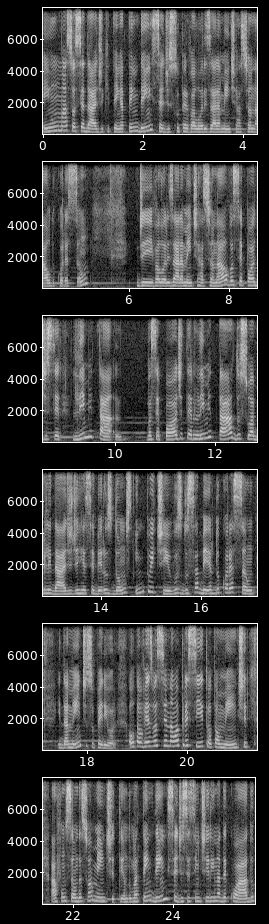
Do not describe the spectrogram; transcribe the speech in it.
Em uma sociedade que tem a tendência de supervalorizar a mente racional do coração, de valorizar a mente racional, você pode ser limitado você pode ter limitado sua habilidade de receber os dons intuitivos do saber do coração e da mente superior. Ou talvez você não aprecie totalmente a função da sua mente, tendo uma tendência de se sentir inadequado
